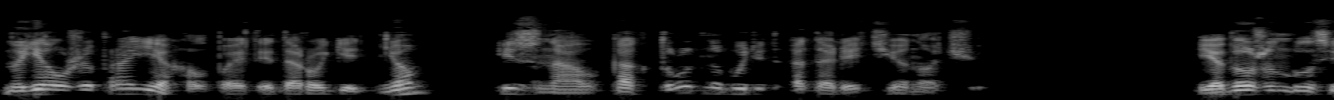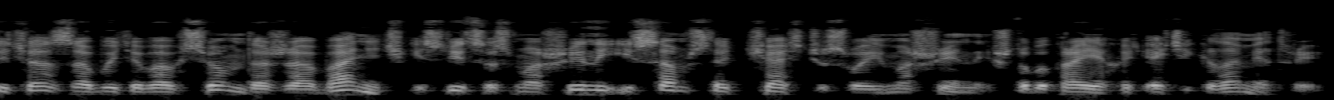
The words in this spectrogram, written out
но я уже проехал по этой дороге днем и знал, как трудно будет одолеть ее ночью. Я должен был сейчас забыть обо всем, даже об Анечке, слиться с машиной и сам стать частью своей машины, чтобы проехать эти километры.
